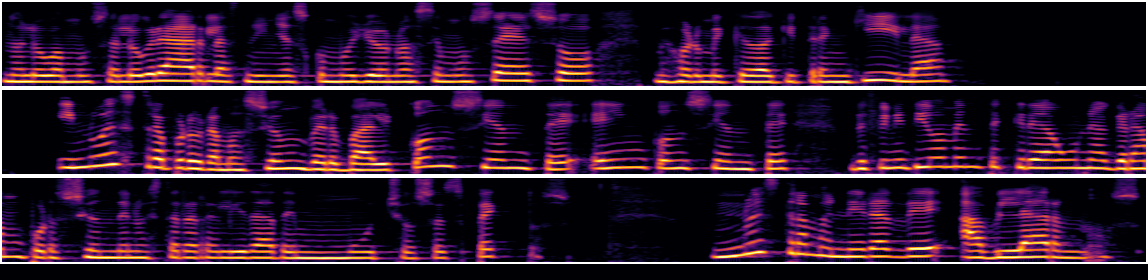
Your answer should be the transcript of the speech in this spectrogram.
no lo vamos a lograr, las niñas como yo no hacemos eso, mejor me quedo aquí tranquila. Y nuestra programación verbal consciente e inconsciente definitivamente crea una gran porción de nuestra realidad en muchos aspectos. Nuestra manera de hablarnos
